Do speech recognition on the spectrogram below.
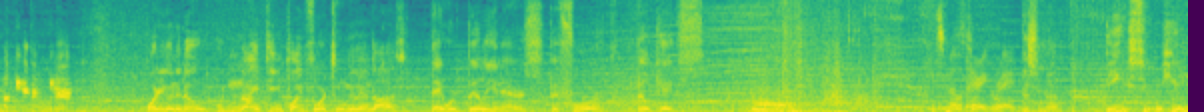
What are you going to do with $19.42 million? They were billionaires before Bill Gates. It's military grade. Listen, man. Being superhuman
